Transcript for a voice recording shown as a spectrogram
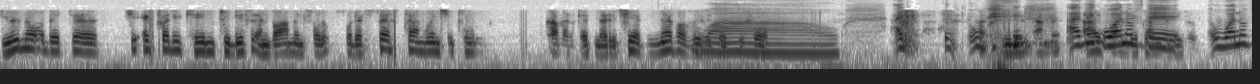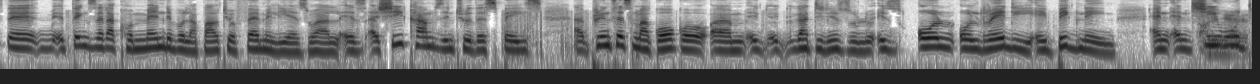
do you know that uh, she actually came to this environment for for the first time when she came come and get married. She had never visited before. Wow. I, I I think one of the one of the things that are commendable about your family as well is uh, she comes into the space. Uh, Princess Magogo um, Zulu is all already a big name, and and she Oh, yes, would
